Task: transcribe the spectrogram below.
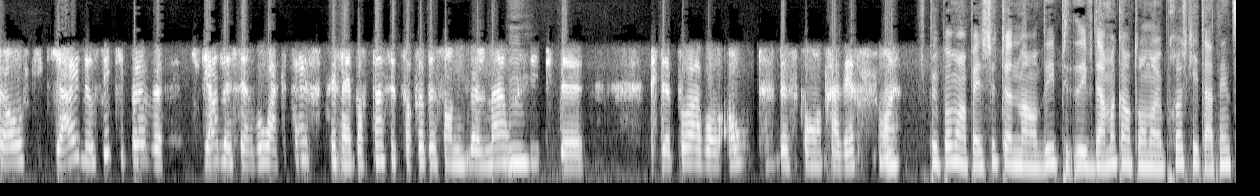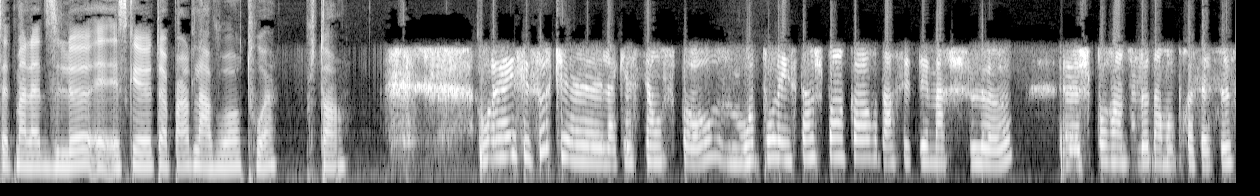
choses qui, qui, aident, mais aussi qui peuvent, qui gardent le cerveau actif. L'important, c'est de sortir de son isolement mm. aussi, puis de puis de pas avoir honte de ce qu'on traverse. Ouais. Je peux pas m'empêcher de te demander, puis évidemment, quand on a un proche qui est atteint de cette maladie-là, est-ce que tu as peur de l'avoir, toi, plus tard? Oui, c'est sûr que la question se pose. Moi, pour l'instant, je suis pas encore dans cette démarche-là. Euh, je suis pas rendue là dans mon processus.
